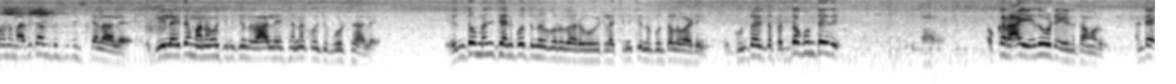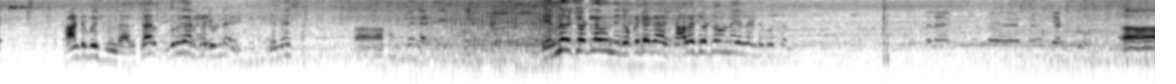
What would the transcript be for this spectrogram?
మనం అధికారుల దృష్టి తీసుకెళ్ళాలి. వీలైతే మనం చిన్న చిన్న రాళ్ళేసినా కొంచెం పూడ్చాలి. ఎంతోమంది చనిపోతున్నారు గురుగారు ఇట్లా చిన్న చిన్న గుంతలు వాడి. గుంత ఇంత పెద్ద గుంత ఇది. ఒక్క రాయి ఏదో ఒకటి వేయండి తమరు. అంటే కాంట్రిబ్యూషన్ ఉండాలి. సార్ గురుగారు మీరు ఉండండి. నేను ఎన్నో చోట్ల ఉంది. ఇది ఒకటే కాదు చాలా చోట్ల ఉన్నాయి ఇలాంటి గుంతలు ఆ, ఆ.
